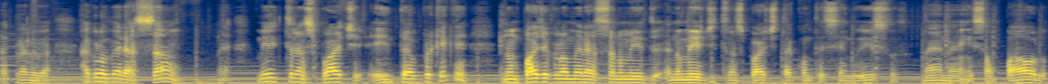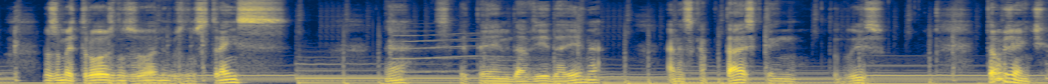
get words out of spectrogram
dá para levar. Aglomeração, né? meio de transporte, então por que, que não pode aglomeração no meio de, no meio de transporte está acontecendo isso né? em São Paulo, nos metrôs, nos ônibus, nos trens, né? CPTM da vida aí, né? É nas capitais que tem tudo isso. Então, gente,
